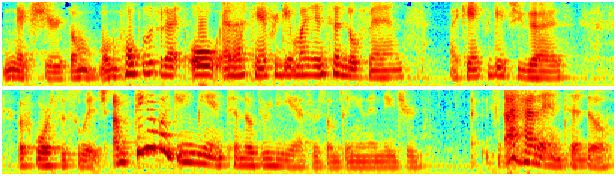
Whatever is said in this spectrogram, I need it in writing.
next year. So I'm, I'm hoping for that. Oh, and I can't forget my Nintendo fans. I can't forget you guys. Of course, the Switch. I'm thinking about getting me a Nintendo 3DS or something in that nature. I had a Nintendo.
